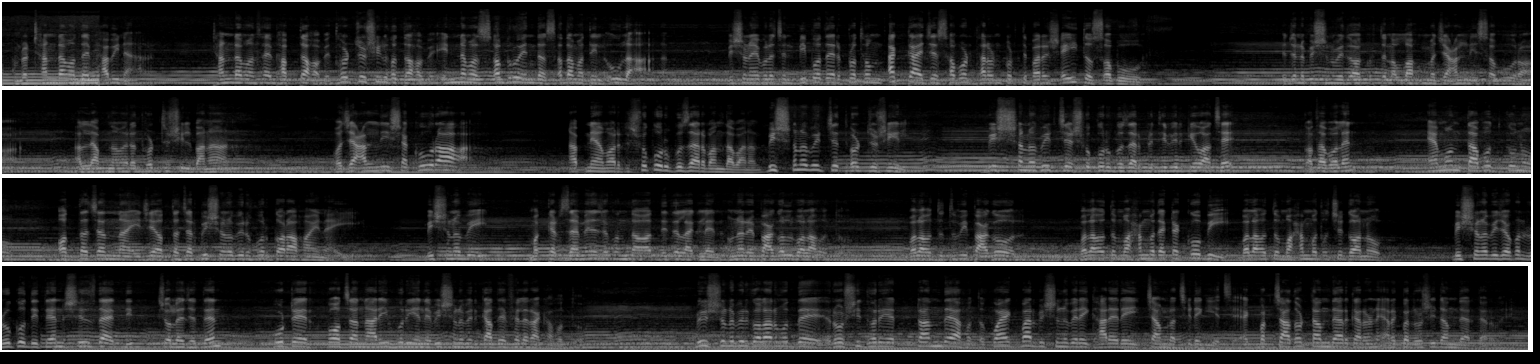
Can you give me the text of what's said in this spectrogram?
আমরা ঠান্ডা মাথায় ভাবি না। ঠান্ডা মাথায় ভাবতে হবে, ধৈর্যশীল হতে হবে। ইন্নামা সবরু ইন্দা সাদামাতিল উলা। বিষ্ণু বলেছেন, বিপদের প্রথম ধাক্কায় যে সবর ধারণ করতে পারে, সেই তো সবুর। এজন্য বিষ্ণু দোয়া করতেন, আল্লাহুম্মা জাআলনি সাবুরা। আল্লাহ আপনি আমার ধৈর্যশীল বানান। ও জাআলনি শাকুরা। আপনি আমার শুকুর গুজার বান্দা বানান। বিশ্বনবীর যে ধৈর্যশীল বিশ্বনবীর যে শুকুর গুজার পৃথিবীর কেউ আছে? কথা বলেন। এমন তাবৎ কোনো অত্যাচার নাই যে অত্যাচার বিশ্বনবীর উপর করা হয় নাই। বিশ্বনবী মক্কার জামিনে যখন দাওয়াত দিতে লাগলেন, ওনারে পাগল বলা হতো। বলা হতো, তুমি পাগল। বলা হতো, মোহাম্মদ একটা কবি। বলা হতো, মোহাম্মদ হচ্ছে গণব। বিশ্বনবী যখন রুকু দিতেন, সিজদায় চলে যেতেন, উটের পচা নারী ভুরি এনে বিশ্বনবীর কাঁধে ফেলে রাখা হতো। বিশ্বনবীর গলার মধ্যে রশি ধরে টান দেয়া হতো। কয়েকবার বিষ্ণুনবীর এই ঘাড়ের এই চামড়া ছিঁড়ে গিয়েছে। একবার চাদর টান দেওয়ার কারণে, আরেকবার রশি টান দেওয়ার কারণে।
